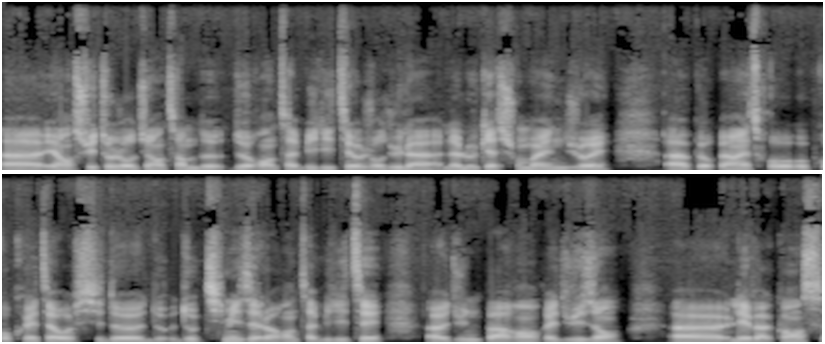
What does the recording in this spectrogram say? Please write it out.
Et ensuite, aujourd'hui, en termes de, rentabilité, aujourd'hui, la, location moyenne durée peut permettre aux, aux, propriétaires aussi d'optimiser leur rentabilité, d'une part en réduisant les vacances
